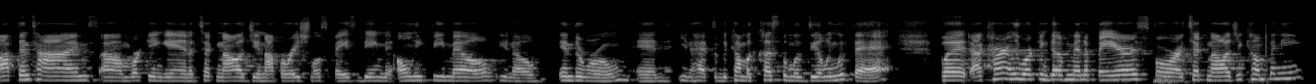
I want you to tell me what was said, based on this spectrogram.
oftentimes um, working in a technology and operational space, being the only female, you know, in the room and, you know, had to become accustomed with dealing with that. But I currently work in government affairs for a technology company.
